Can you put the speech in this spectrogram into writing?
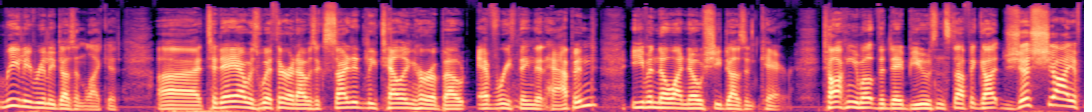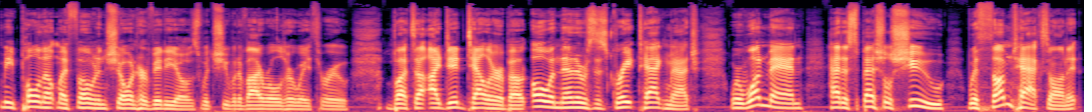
Really, really doesn't like it. Uh, today I was with her and I was excitedly telling her about everything that happened, even though I know she doesn't care. Talking about the debuts and stuff, it got just shy of me pulling out my phone and showing her videos, which she would have eye rolled her way through. But uh, I did tell her about, oh, and then there was this great tag match where one man had a special shoe with thumbtacks on it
